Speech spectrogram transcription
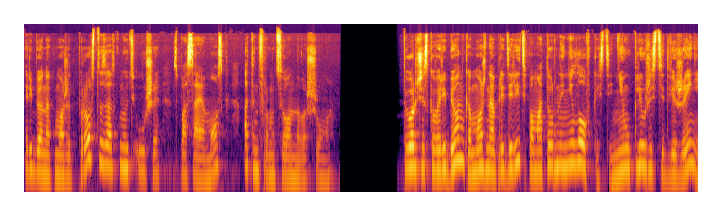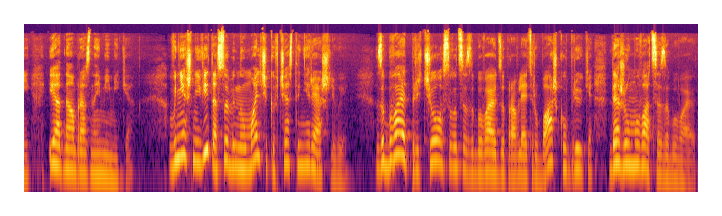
ребенок может просто заткнуть уши, спасая мозг от информационного шума. Творческого ребенка можно определить по моторной неловкости, неуклюжести движений и однообразной мимике. Внешний вид, особенно у мальчиков, часто неряшливый. Забывают причесываться, забывают заправлять рубашку в брюки, даже умываться забывают.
